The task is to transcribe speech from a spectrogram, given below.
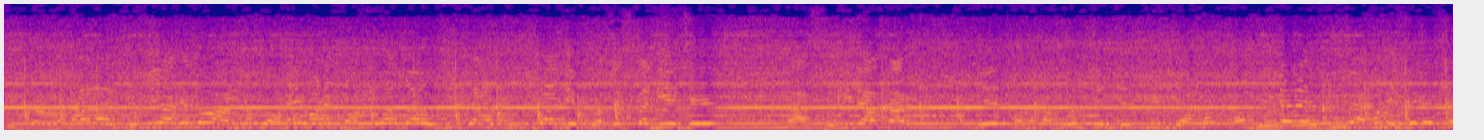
চিন্তা ভাবনা না, না, রেখেছি। সতীদাকে তো অনেক অনেক অনেক ধন্যবাদ দেওয়া উচিত কেন সতীদা প্রচেষ্টা নিয়েছে তার সুবিধা তার যে কথাটা বলছেন যে থ্রিডি অর্থাৎ কম্পিউটারের। যুগ এখন এসে গেছে,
